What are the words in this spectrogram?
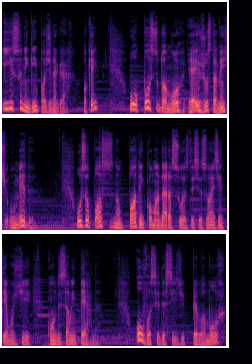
e isso ninguém pode negar, ok? O oposto do amor é justamente o medo. Os opostos não podem comandar as suas decisões em termos de condição interna. Ou você decide pelo amor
